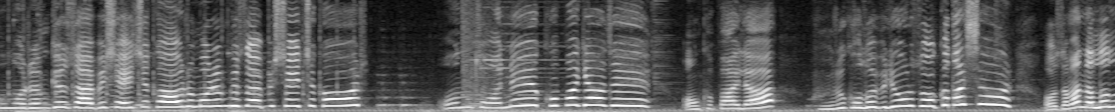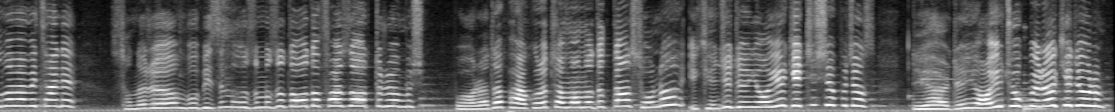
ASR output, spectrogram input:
Umarım güzel bir şey çıkar. Umarım güzel bir şey çıkar. 10 tane kupa geldi. 10 kupayla kuyruk olabiliyoruz arkadaşlar. O zaman alalım hemen bir tane. Sanırım bu bizim hızımızı daha da fazla arttırıyormuş. Bu arada parkuru tamamladıktan sonra ikinci dünyaya geçiş yapacağız. Diğer dünyayı çok merak ediyorum.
